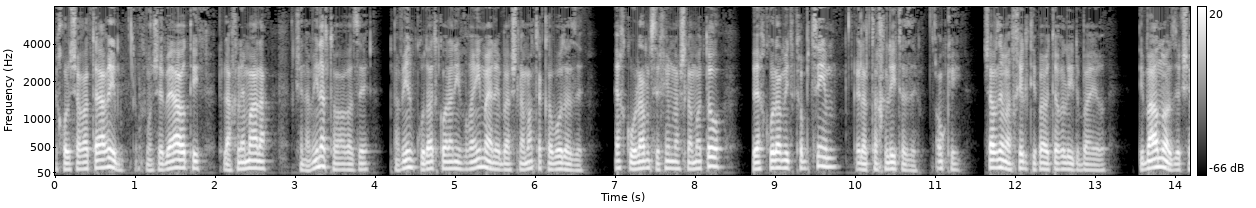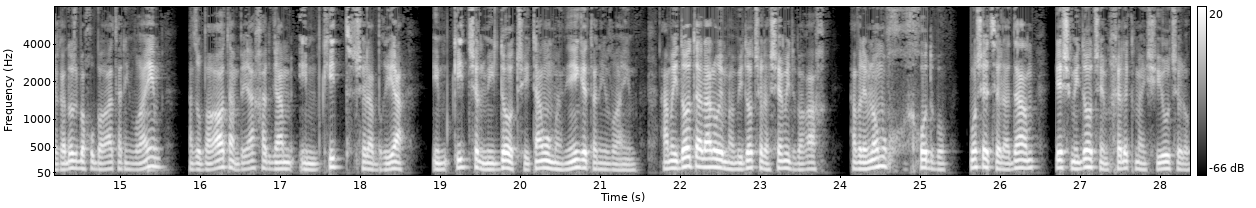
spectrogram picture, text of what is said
ככל שאר התארים, כמו שביארתי, לך למעלה. כשנבין התואר הזה, נבין פקודת כל הנבראים האלה בהשלמת הכבוד הזה. איך כולם צריכים להשלמתו, ואיך כולם מתקבצים אל התכלית הזה. אוקיי, עכשיו זה מתחיל טיפה יותר להתבהר. דיברנו על זה כשהקדוש ברוך הוא ברא את הנבראים, אז הוא ברא אותם ביחד גם עם kit של הבריאה, עם kit של מידות שאיתם הוא מנהיג את הנבראים. המידות הללו הן המידות של השם יתברך, אבל הן לא מוכרחות בו. כמו שאצל אדם יש מידות שהן חלק מהאישיות שלו,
